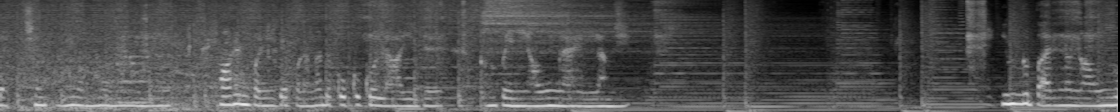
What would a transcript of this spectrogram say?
டெக்ரேஷன் பண்ணி ரொம்ப ஒன்று நம்ம பண்ணிகிட்டே போனாங்க. அந்த கொக்கோ கோலா இது கம்பெனி அவங்க எல்லாமே. இவங்க பாருங்க அவங்க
